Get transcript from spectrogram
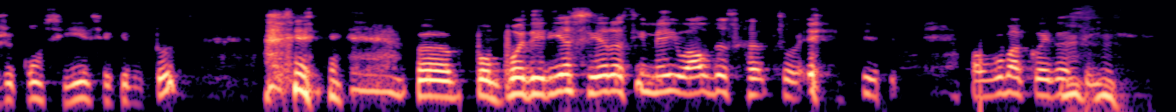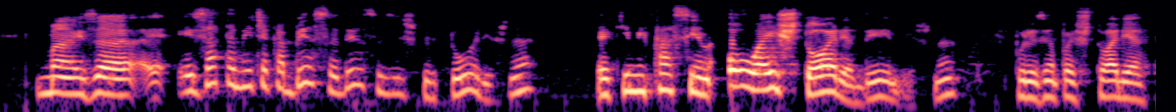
de consciência, aquilo tudo, poderia ser assim meio Aldous Huxley, alguma coisa assim. Mas uh, exatamente a cabeça desses escritores, né, é que me fascina. Ou a história deles, né? Por exemplo, a história,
